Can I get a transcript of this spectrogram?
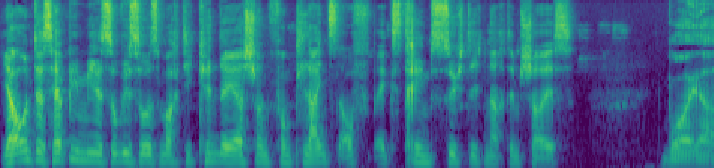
Ja, und das Happy Meal sowieso, es macht die Kinder ja schon von kleinst auf extrem süchtig nach dem Scheiß. Boah, ja.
